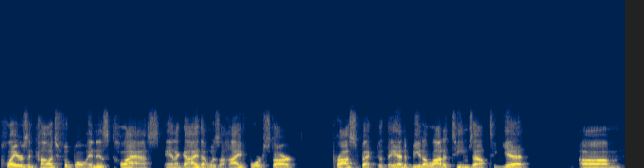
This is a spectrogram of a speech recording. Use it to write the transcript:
players in college football in his class, and a guy that was a high four-star prospect that they had to beat a lot of teams out to get. Um,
